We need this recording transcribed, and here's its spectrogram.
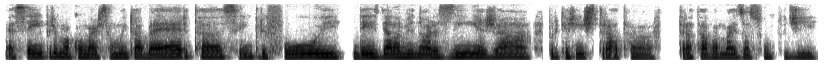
É sempre uma conversa muito aberta, sempre foi, desde ela menorzinha já, porque a gente trata tratava mais o assunto de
